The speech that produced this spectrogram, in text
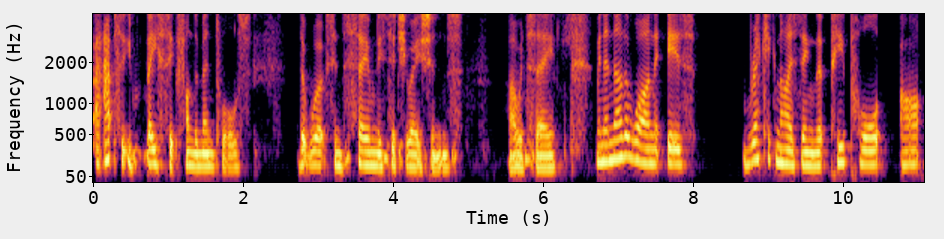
absolutely basic fundamentals that works in so many situations, I would say. I mean, another one is recognizing that people are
